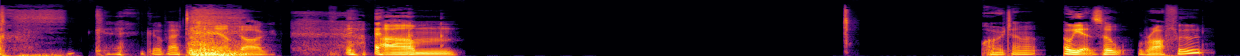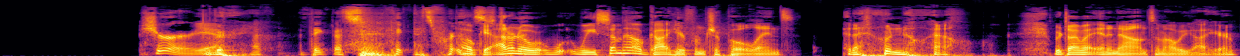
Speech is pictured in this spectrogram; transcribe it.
okay, go back to the ham dog. Um, what were we talking about? Oh yeah, so raw food. Sure, yeah. I, think that's I think that's where. Okay, I don't know. We somehow got here from Chipotlanes, and I don't know how. We're talking about In and Out, and somehow we got here.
